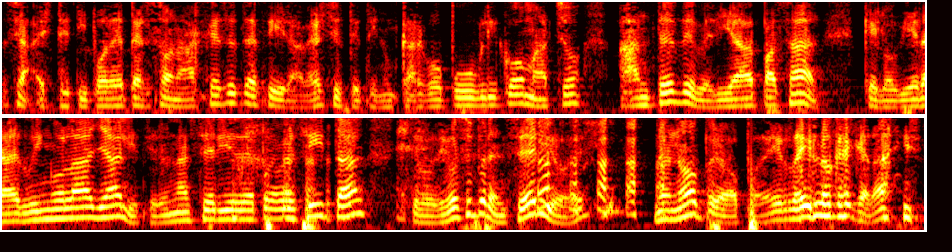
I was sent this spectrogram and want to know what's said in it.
O sea, este tipo de personajes, es decir, a ver, si usted tiene un cargo público, macho, antes debería pasar que lo viera Edwin Olaya, le hiciera una serie de pruebecitas, te lo digo súper en serio, ¿eh? No, no, pero podéis reír lo que queráis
